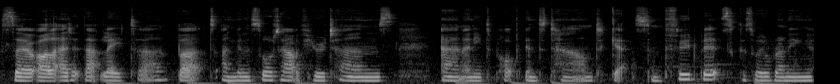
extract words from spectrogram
so I'll edit that later, but I'm going to sort out a few returns and I need to pop into town to get some food bits because we're running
